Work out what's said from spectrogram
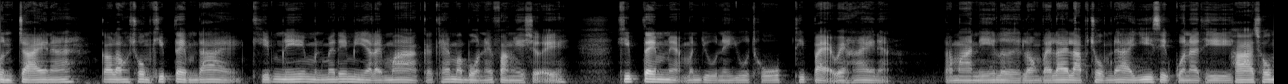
สนใจนะ ก็ลองชมคลิปเต็มได้ คลิปนี้มันไม่ได้มีอะไรมากก็แค่มาบ่นให้ฟังเฉยๆ คลิปเต็มเนี่ยมันอยู่ใน YouTube ที่แปะไว้ให้เนี่ยประมาณนี้เลยลองไปไล่รับชมได้ 20 กว่านาที พาชม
